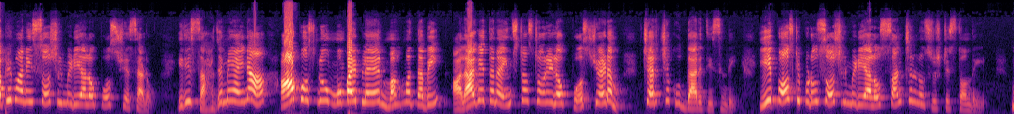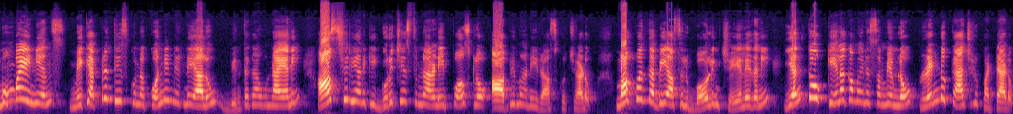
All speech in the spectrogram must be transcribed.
అభిమాని సోషల్ మీడియాలో పోస్ట్ చేశాడు. ఇది సహజమే అయినా ఆ పోస్ట్ను ముంబై ప్లేయర్ మహమ్మద్ నబీ అలాగే తన ఇన్స్టా స్టోరీలో పోస్ట్ చేయడం చర్చకు దారితీసింది. ఈ పోస్ట్ ఇప్పుడు సోషల్ మీడియాలో సంచలనం సృష్టిస్తోంది. ముంబై ఇండియన్స్ మీ కెప్టెన్ తీసుకున్న కొన్ని నిర్ణయాలు వింతగా ఉన్నాయని ఆశ్చర్యానికి గురి చేస్తున్నారని పోస్ట్లో ఆ అభిమాని రాసుకొచ్చాడు. మహమ్మద్ నబీ అసలు బౌలింగ్ చేయలేదని ఎంతో కీలకమైన సమయంలో రెండు క్యాచ్లు పట్టాడు.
